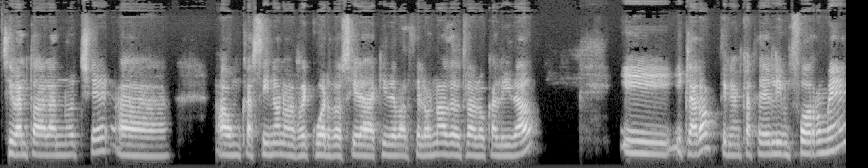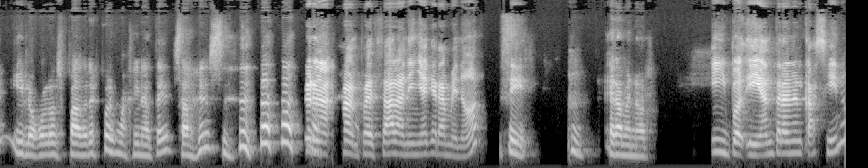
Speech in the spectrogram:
se iban toda la noche a, a un casino, no recuerdo si era aquí de Barcelona o de otra localidad, y, claro, tenían que hacer el informe y luego los padres, pues imagínate, ¿sabes? Pero para empezar, la niña que era menor. Sí, era menor. ¿Y podía entrar en el casino?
